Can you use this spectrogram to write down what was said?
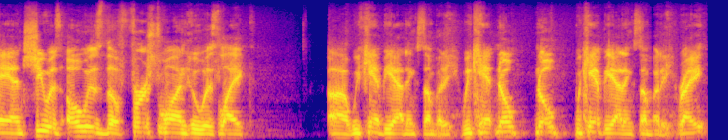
and she was always the first one who was like, uh, "We can't be adding somebody. We can't. Nope, nope. We can't be adding somebody. Right?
